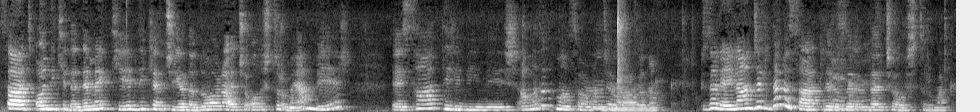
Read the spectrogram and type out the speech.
saat 12'de demek ki dik açı ya da doğru açı oluşturmayan bir e, saat dilimiymiş. Anladık mı sorunun cevabını? Güzel, eğlenceli değil mi saatler Evet. üzerinde çalıştırmak?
